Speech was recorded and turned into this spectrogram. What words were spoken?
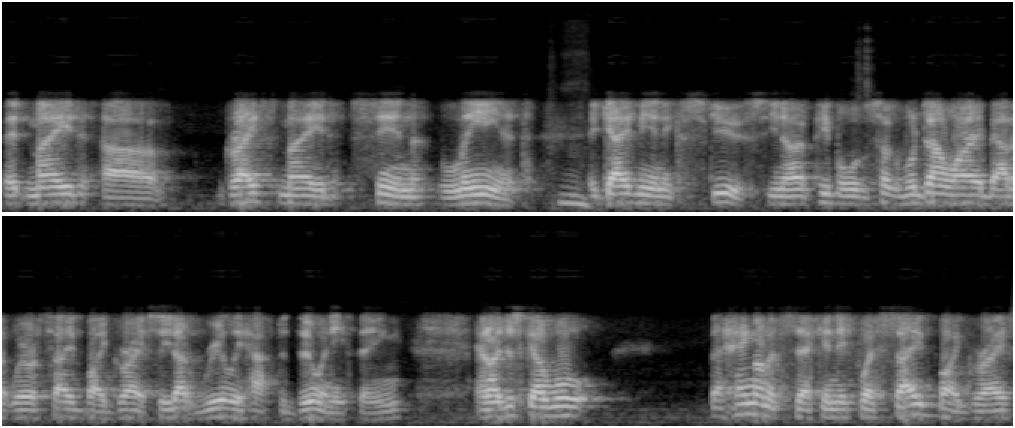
it made uh, grace made sin lenient. Mm. It gave me an excuse. You know, people say, well, don't worry about it. We're saved by grace, so you don't really have to do anything. And I just go, well, but hang on a second. If we're saved by grace,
